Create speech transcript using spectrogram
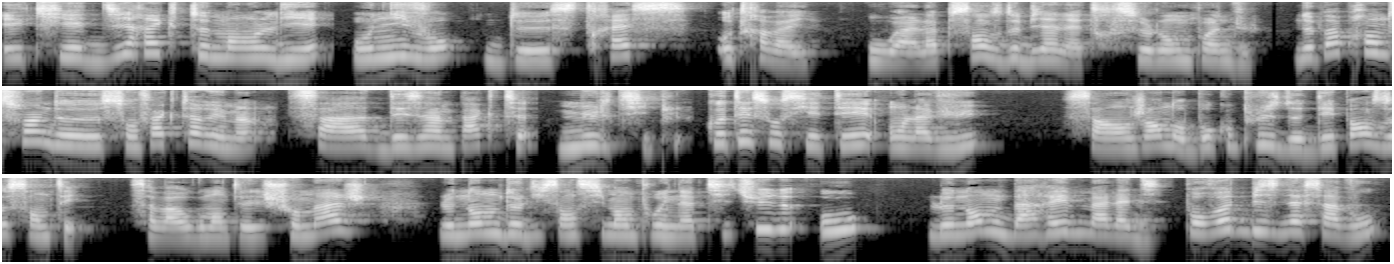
et qui est directement lié au niveau de stress au travail ou à l'absence de bien-être, selon le point de vue. Ne pas prendre soin de son facteur humain, ça a des impacts multiples. Côté société, on l'a vu, ça engendre beaucoup plus de dépenses de santé. Ça va augmenter le chômage, le nombre de licenciements pour inaptitude ou le nombre d'arrêts maladie. Pour votre business à vous,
